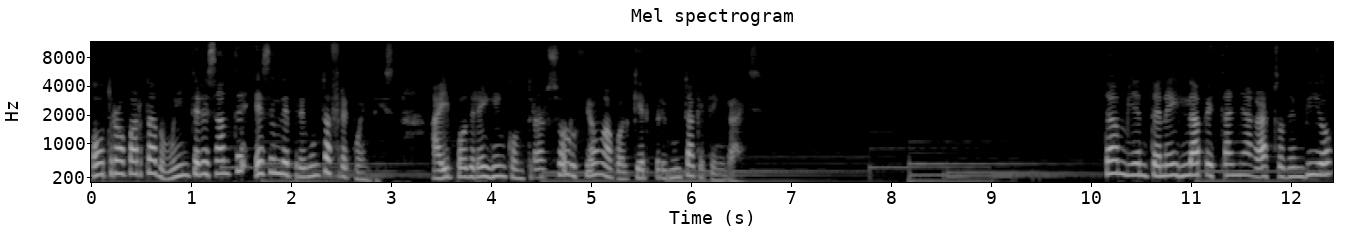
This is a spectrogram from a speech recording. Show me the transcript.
Otro apartado muy interesante es el de preguntas frecuentes. Ahí podréis encontrar solución a cualquier pregunta que tengáis. También tenéis la pestaña gastos de envío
